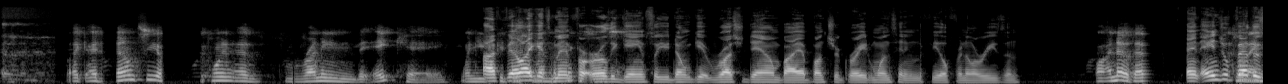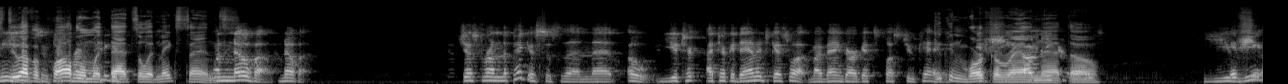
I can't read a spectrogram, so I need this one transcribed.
Like I don't see a point of running the AK when you. I could feel like it's the meant for early Pegasus. games so you don't get rushed down by a bunch of grade ones hitting the field for no reason. Well, I know that And Angel That's what I Feathers do have a so problem with Pegasus- that, so it makes sense. one Nova, Nova. Just run the Pegasus then. That oh, you took I took a damage. Guess what? My Vanguard gets plus two K. You can work If around only that though. You If she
